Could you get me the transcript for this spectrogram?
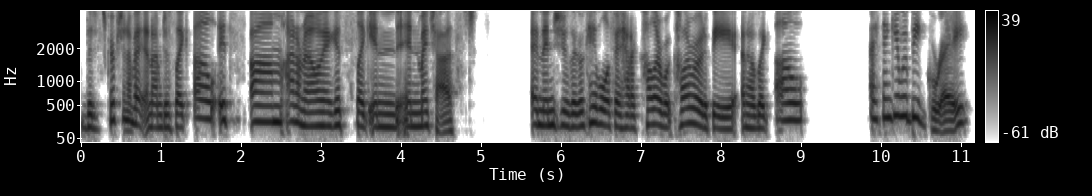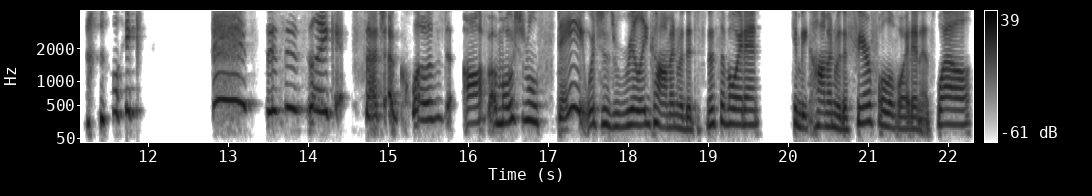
the description of it. And I'm just like, oh, it's, um, I don't know, I guess like in, in my chest. And then she was like, okay, well, if it had a color, what color would it be? And I was like, oh, I think it would be gray. like, this is like such a closed off emotional state, which is really common with a dismiss avoidant, can be common with a fearful avoidant as well.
